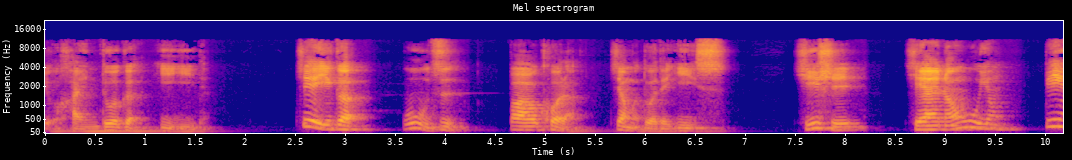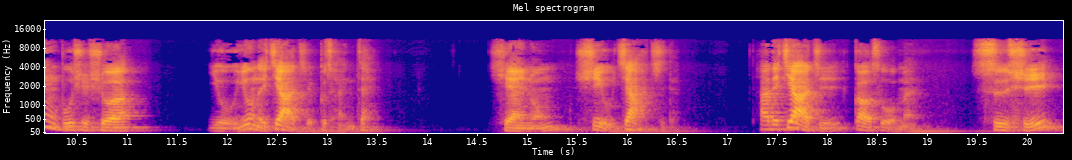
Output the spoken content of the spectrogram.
有很多个意义的。这一个物字包括了这么多的意思。其实潜龙勿用，并不是说。有用的价值不存在，潜龙是有价值的，它的价值告诉我们，此时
